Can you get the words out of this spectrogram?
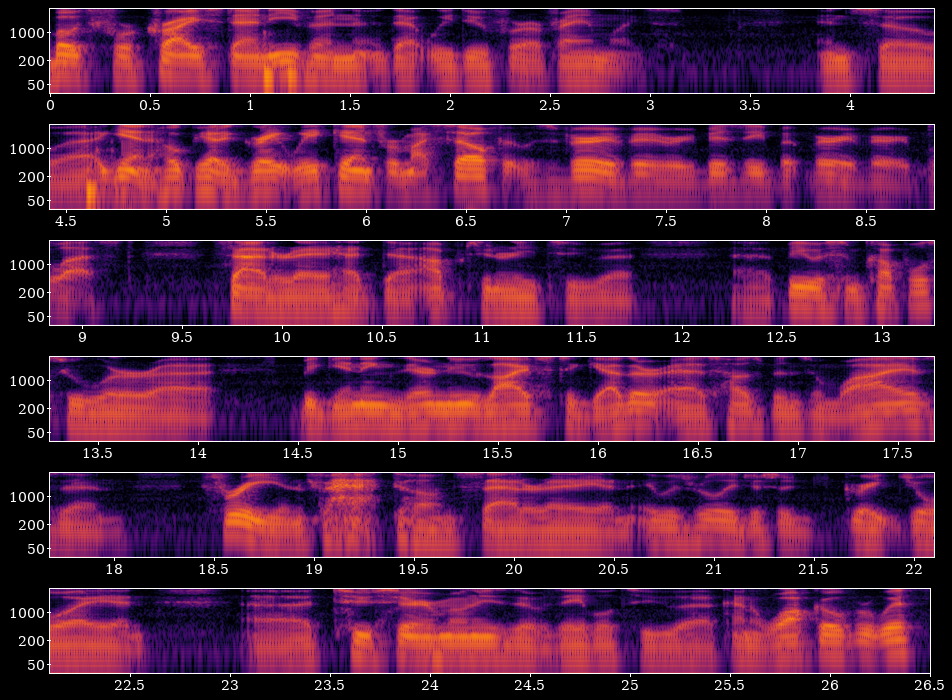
both for Christ and even that we do for our families. And so, uh, again, I hope you had a great weekend. For myself, it was very, very busy, but very, very blessed. Saturday, I had the opportunity to uh, uh, be with some couples who were uh, beginning their new lives together as husbands and wives, and three, in fact, on Saturday. And it was really just a great joy and uh, two ceremonies that I was able to uh, kind of walk over with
